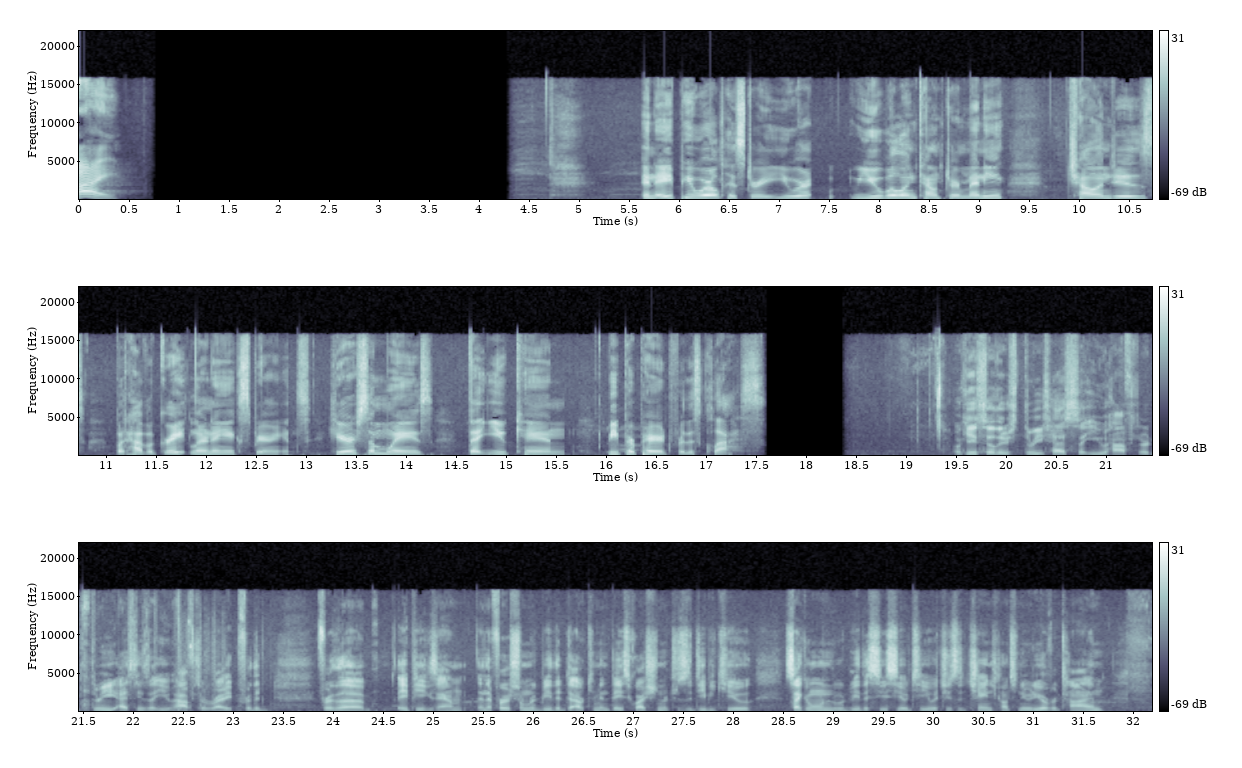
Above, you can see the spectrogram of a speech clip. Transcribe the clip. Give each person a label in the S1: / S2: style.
S1: Hi.
S2: In AP World History, you, are, you will encounter many challenges but have a great learning experience. Here are some ways that you can be prepared for this class.
S3: Okay, so there's three tests that you have to, or three essays that you have to write for the for the AP exam. And the first one would be the document-based question, which is the DBQ. Second one would be the CCOT, which is the change continuity over time.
